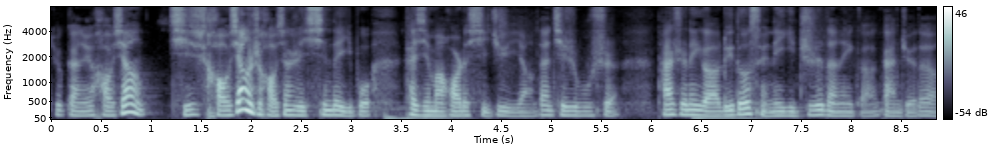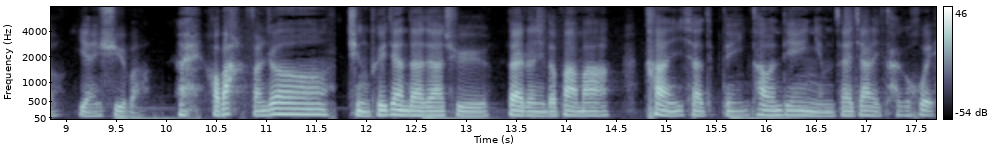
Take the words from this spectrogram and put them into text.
就感觉好像其实好像是好像是新的一部开心麻花的喜剧一样，但其实不是，它是那个驴得水那一支的那个感觉的延续吧？哎，好吧，反正挺推荐大家去带着你的爸妈看一下这部电影。看完电影，你们在家里开个会，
